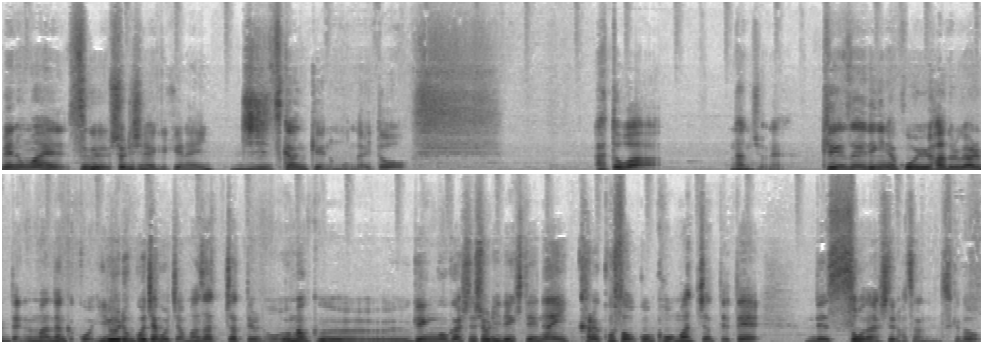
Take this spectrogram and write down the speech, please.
目の前すぐ処理しなきゃいけない事実関係の問題とあとは何でしょうね。経済的にはこういうハードルがあるみたいな。まあなんかこういろいろごちゃごちゃ混ざっちゃってるのをうまく言語化して処理できてないからこそこう困っちゃっててで相談してるはずなんですけど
